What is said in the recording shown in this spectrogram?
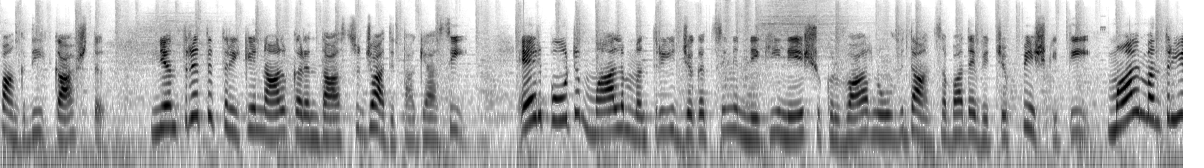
ਭੰਗ ਦੀ ਕਾਸ਼ਤ ਨਿਯੰਤਰਿਤ ਤਰੀਕੇ ਨਾਲ ਕਰਨ ਦਾ ਸੁਝਾਅ ਦਿੱਤਾ ਗਿਆ ਸੀ। ਇਹ ਰਿਪੋਰਟ ਮਾਲ ਮੰਤਰੀ ਜਗਤ ਸਿੰਘ ਨੇਗੀ ਨੇ ਸ਼ੁੱਕਰਵਾਰ ਨੂੰ ਵਿਧਾਨ ਸਭਾ ਦੇ ਵਿੱਚ ਪੇਸ਼ ਕੀਤੀ ਮਾਲ ਮੰਤਰੀ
